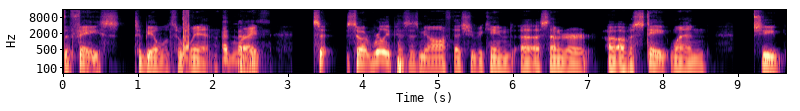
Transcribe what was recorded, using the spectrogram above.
the face to be able to win, And right? So so it really pisses me off that she became a, a senator of, of a state when she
